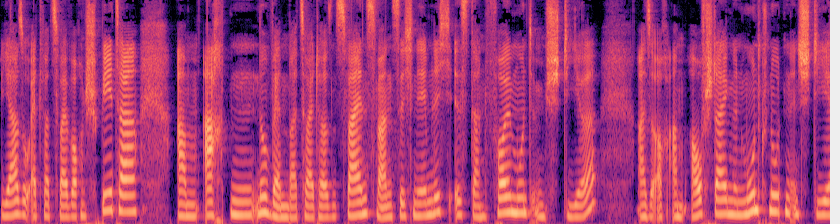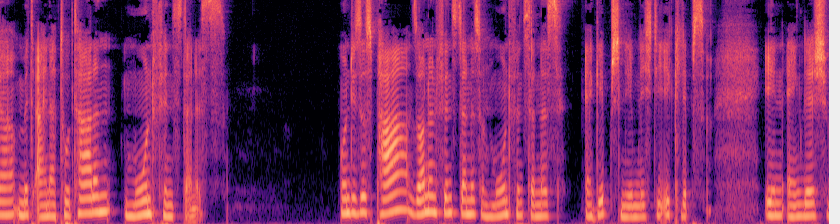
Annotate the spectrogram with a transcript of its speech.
ja, so etwa zwei Wochen später, am 8. November 2022 nämlich, ist dann Vollmond im Stier, also auch am aufsteigenden Mondknoten in Stier mit einer totalen Mondfinsternis. Und dieses Paar Sonnenfinsternis und Mondfinsternis ergibt nämlich die Eklipse. In Englisch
